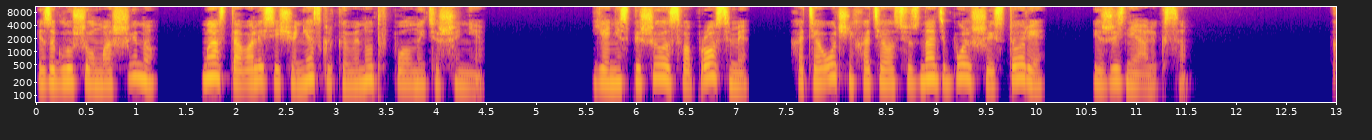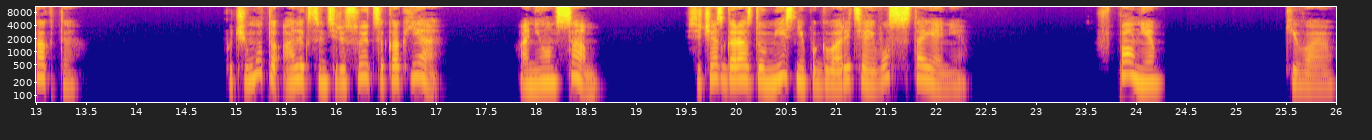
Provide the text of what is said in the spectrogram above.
и заглушил машину, мы оставались еще несколько минут в полной тишине. Я не спешила с вопросами, хотя очень хотелось узнать больше истории из жизни Алекса. «Как ты?» Почему-то Алекс интересуется, как я, а не он сам. Сейчас гораздо уместнее поговорить о его состоянии. «Вполне», Киваю.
